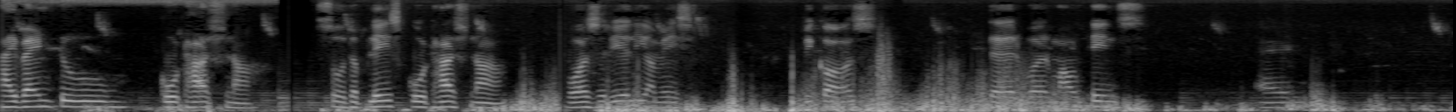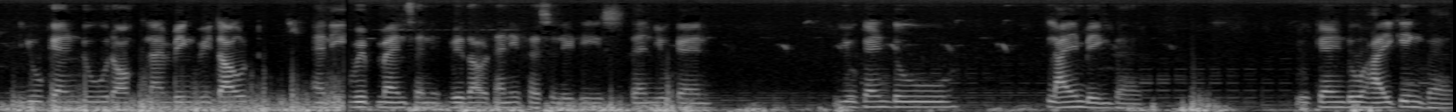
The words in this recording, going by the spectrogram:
I went to Kothashna. So the place Kothashna was really amazing because there were mountains and you can do rock climbing without any equipments and without any facilities then you can you can do climbing there you can do hiking there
